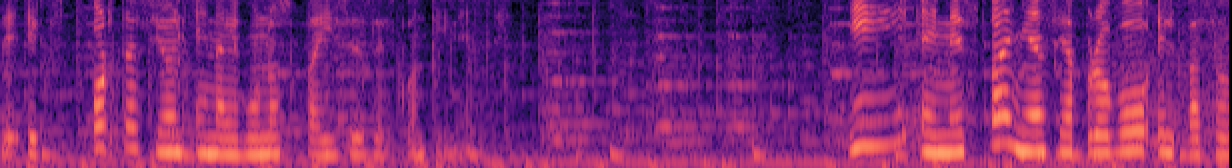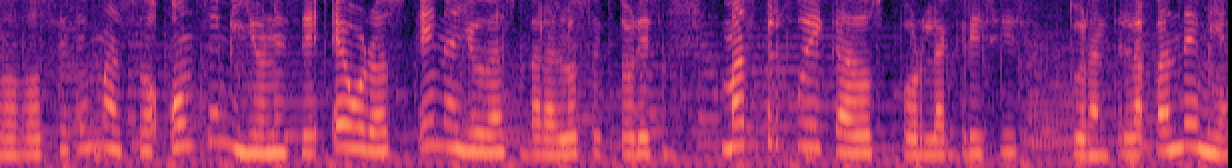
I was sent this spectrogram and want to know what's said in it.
de exportación en algunos países del continente. Y en España se aprobó el pasado 12 de marzo 11 millones de euros en ayudas para los sectores más perjudicados por la crisis durante la pandemia.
